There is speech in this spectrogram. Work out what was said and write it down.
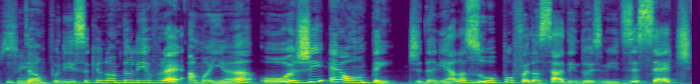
Sim. Então, por isso que o nome do livro é Amanhã, Hoje é Ontem, de Daniela Zupo. Foi lançado em 2017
